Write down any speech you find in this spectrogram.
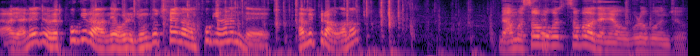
아 얘네들 왜 포기를 안 해? 원래 이 정도 차이 나면 포기하는데 담배 필요 안 가나? 나 한번 써보고 써봐도 되냐고 물어보는 중.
